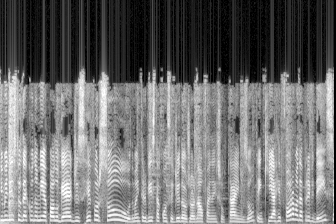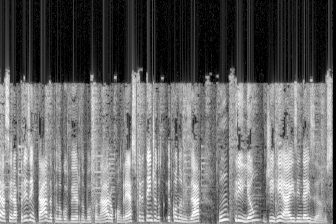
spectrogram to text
E o ministro da Economia, Paulo Guedes, reforçou numa entrevista concedida ao jornal Financial Times ontem que a reforma da Previdência a ser apresentada pelo governo Bolsonaro ao Congresso pretende economizar um trilhão de reais em 10 anos.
